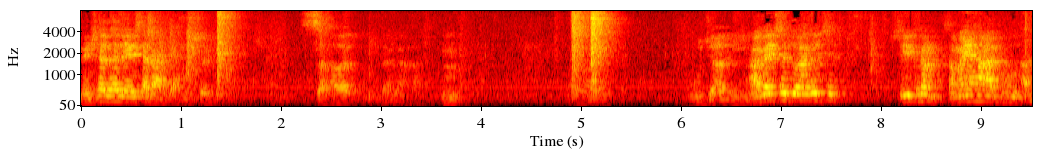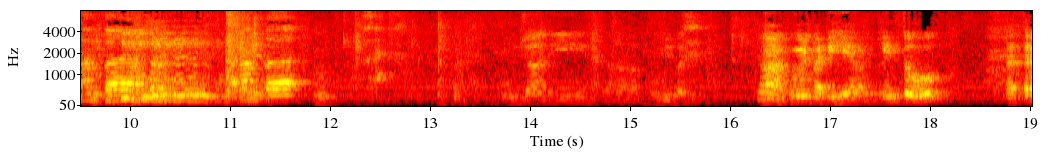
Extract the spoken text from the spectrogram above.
निषधदेशराजः सः नलः। भुजानि आगच्छतु आगच्छतु शीघ्रं समयः अभूत् अनन्त अनन्त भुजानि भूमिपति भूमिपतिः एव किन्तु तत्र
